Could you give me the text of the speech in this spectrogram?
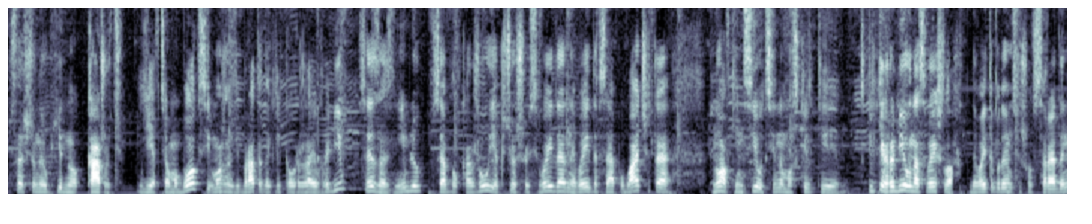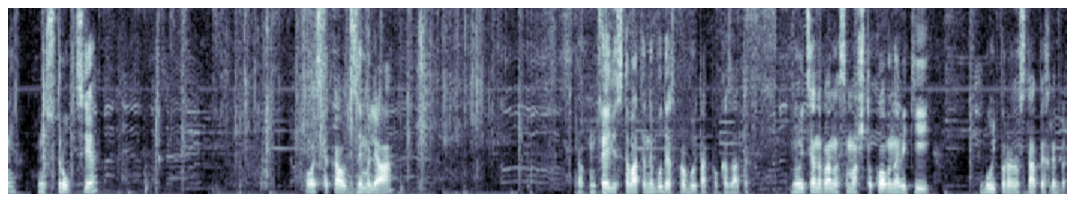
Все, що необхідно, кажуть, є в цьому боксі, і можна зібрати декілька урожаїв грибів. Все зазнімлю, все покажу. Якщо щось вийде, не вийде, все побачите. Ну а в кінці оцінимо, скільки, скільки грибів у нас вийшло. Давайте подивимося, що всередині. Інструкція. Ось така от земля. Так, ну це я діставати не буду, я спробую так показати. Ну і це, напевно, сама штуковина, в якій будуть проростати гриби.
